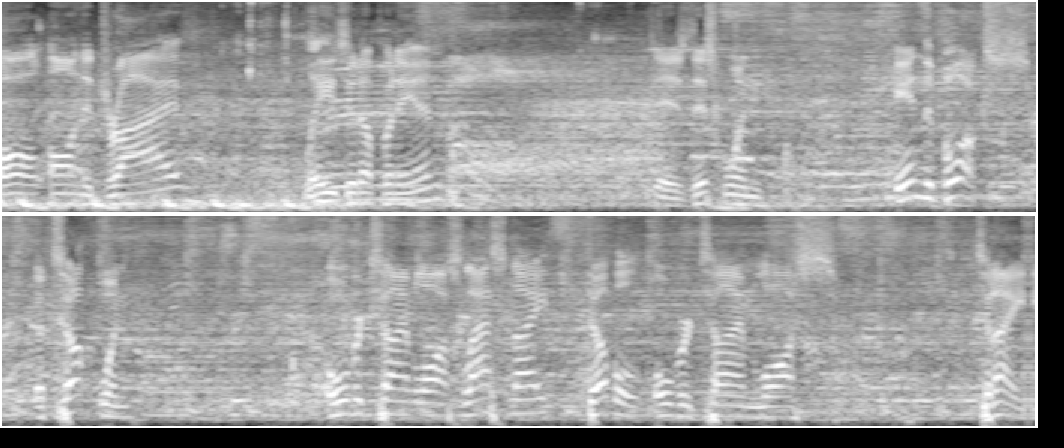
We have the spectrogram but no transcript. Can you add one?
Paul on the drive. Lays it up and in. Is this one in the books? A tough one. Overtime loss last night. Double overtime loss tonight.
